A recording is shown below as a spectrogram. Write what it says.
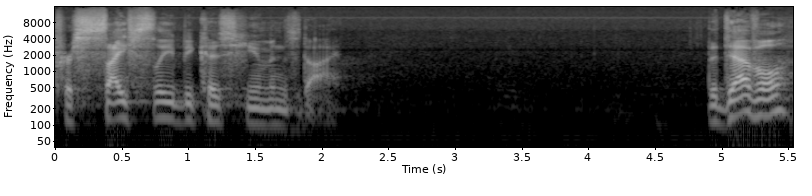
precisely because humans die. The devil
